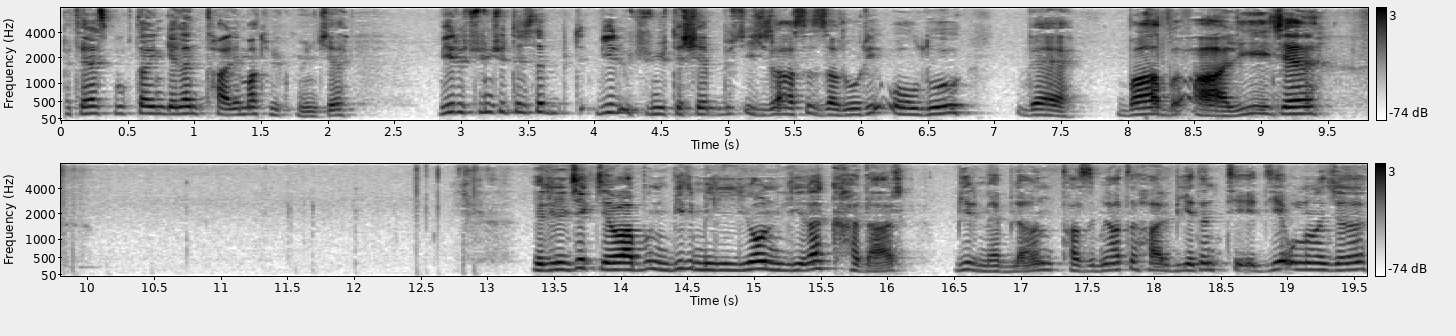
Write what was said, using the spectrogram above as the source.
Petersburg'dan gelen talimat hükmünce bir üçüncü, teşebbüs, bir üçüncü teşebbüs icrası zaruri olduğu ve bab alice verilecek cevabın 1 milyon lira kadar bir meblağın tazminat-ı harbiyeden tediye olunacağı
